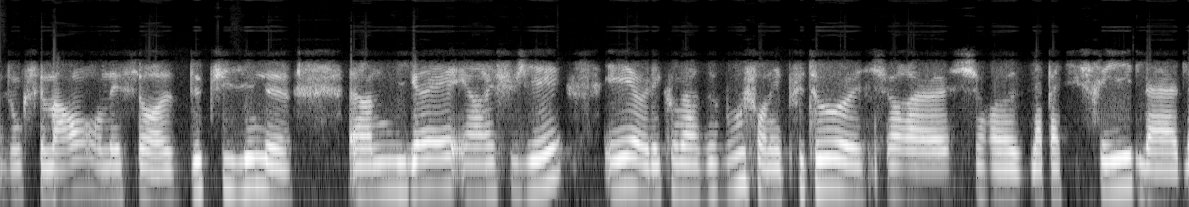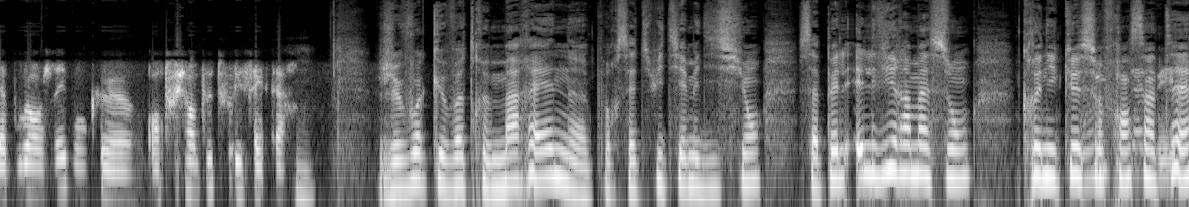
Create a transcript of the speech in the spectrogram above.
donc c'est marrant, on est sur deux cuisines, euh, un immigré et un réfugié. Et euh, les commerces de bouche, on est plutôt sur sur de la pâtisserie, de la, de la boulangerie. Donc on touche un peu tous les secteurs. Mmh. Je vois que votre marraine pour cette huitième édition s'appelle Elvire Masson, chroniqueuse sur France Inter.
